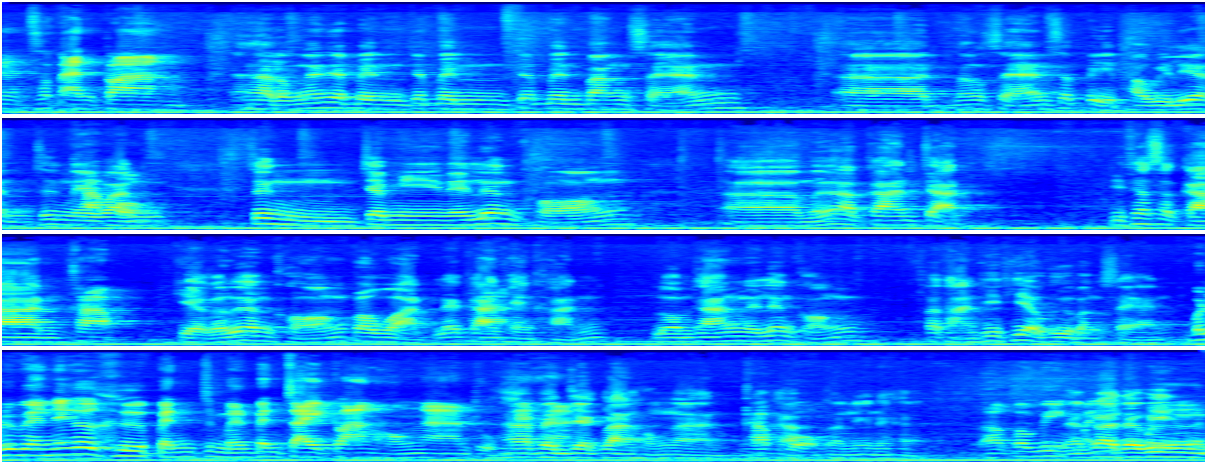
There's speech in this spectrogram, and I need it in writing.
นสแตนกลาง นะฮะตรงนั้นจะเป็นจะเป็นจะเป็นบางแสนอ่าบางแสนสปีดพาวิเลียน ซึ่งในครับวันผม ซึ่งจะมีในเรื่องของอาเหมือนกับการจัดนิทรรศการ ครับ เกี่ยวกับเรื่องของประวัติและการครับแข่งขัน รวมทั้งในเรื่องของ สถานที่เที่ยวคือบางแสนบริเวณนี้ก็คือเป็นเหมือนเป็นใจกลางของงานถูกไหมถ้าฮะ เป็นใจกลางของงานครับนะผม ตอนนี้นะฮะเราก็วิ่งแล้วมาก็จะวิ่งอีเปิ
